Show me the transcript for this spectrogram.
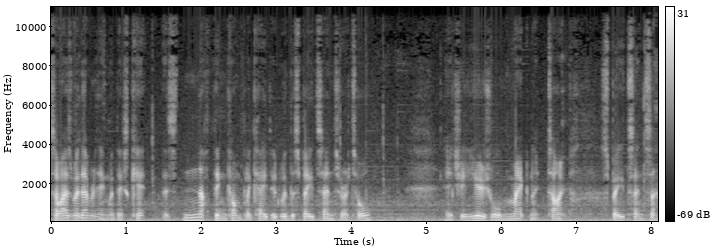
So as with everything with this kit, there's nothing complicated with the speed sensor at all. It's your usual magnet type speed sensor.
